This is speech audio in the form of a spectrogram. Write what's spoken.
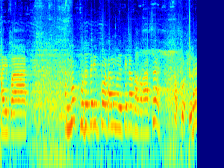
हरिपाठ आणि मग कुठेतरी पोटाला मिळते का बाबा असं? कुठलं?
